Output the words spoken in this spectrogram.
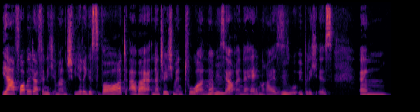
Ja, Vorbilder finde ich immer ein schwieriges Wort, aber natürlich Mentoren, ne? wie mhm. es ja auch in der Heldenreise mhm. so üblich ist. Ähm,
